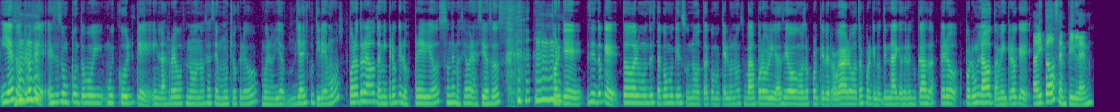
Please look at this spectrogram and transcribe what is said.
y eso, creo que ese es un punto muy, muy cool que en las reus no, no se hace mucho, creo. Bueno, ya, ya discutiremos. Por otro lado, también creo que los previos son demasiado graciosos porque siento que todo el mundo está como que en su nota, como que algunos van por obligación, otros porque le rogaron, otros porque no tienen nada que hacer en su casa. Pero por un lado también creo que Ahí todos se empilan.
